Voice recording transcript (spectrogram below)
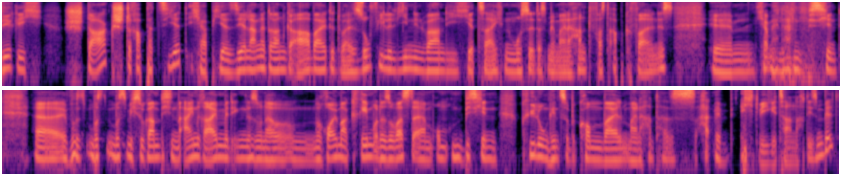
wirklich stark strapaziert. Ich habe hier sehr lange dran gearbeitet, weil so viele Linien waren, die ich hier zeichnen musste, dass mir meine Hand fast abgefallen ist. Ähm, ich habe mir dann ein bisschen, äh, muss, muss, muss mich sogar ein bisschen einreiben mit irgendeiner so einer, einer Rheumacreme oder sowas, ähm, um, um ein bisschen Kühlung hinzubekommen, weil meine Hand das hat mir echt wehgetan nach diesem Bild.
